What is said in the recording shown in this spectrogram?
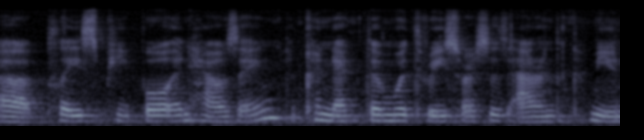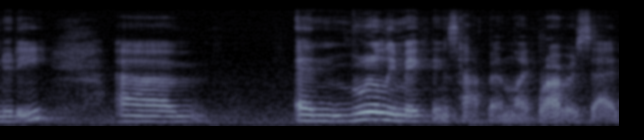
uh, place people in housing, connect them with resources out in the community, um, and really make things happen, like Robert said.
